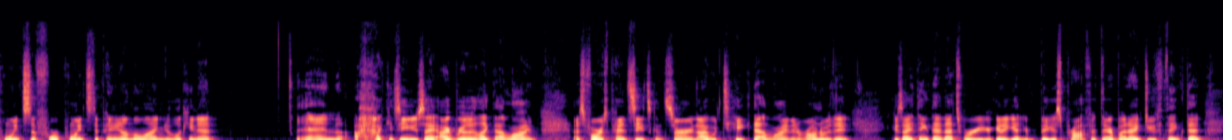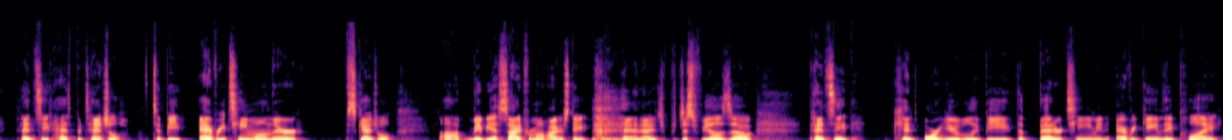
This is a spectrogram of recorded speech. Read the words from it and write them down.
points to four points, depending on the line you're looking at. And I continue to say I really like that line as far as Penn State's concerned. I would take that line and run with it because I think that that's where you're going to get your biggest profit there. But I do think that Penn State has potential to beat every team on their schedule, uh, maybe aside from Ohio State. and I just feel as though Penn State could arguably be the better team in every game they play,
